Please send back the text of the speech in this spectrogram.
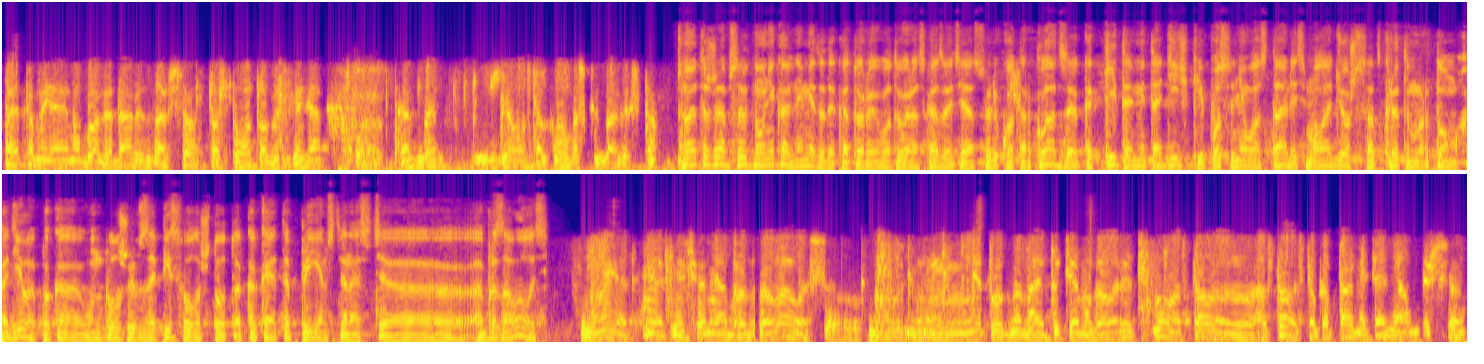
поэтому я ему благодарен за все, то, что вот он из меня как бы сделал такого баскетболиста. Ну это же абсолютно уникальные методы, которые вот вы рассказываете о Сулико Таркладзе. Какие-то методички после него остались, молодежь с открытым ртом ходила, пока он был жив, записывала что-то, какая-то преемственность э, образовалась? Нет, нет, ничего не образовалось. Ну, мне трудно на эту тему говорить. Ну, осталось, осталась только память о нем, и все.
